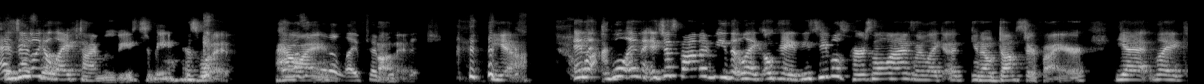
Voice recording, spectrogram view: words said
and, and it seemed like a lifetime movie to me, is what it how I a lifetime movie. yeah. And well, well, and it just bothered me that like, okay, these people's personal lives are like a you know dumpster fire. Yet, like,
